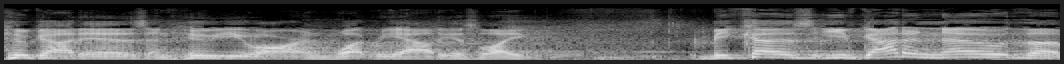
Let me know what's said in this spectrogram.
who God is and who you are and what reality is like. Because you've got to know the,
